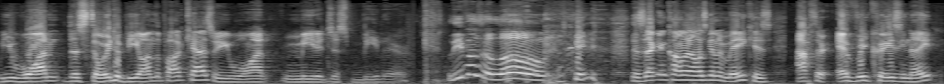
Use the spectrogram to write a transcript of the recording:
you want the story to be on the podcast or you want me to just be there. leave us alone. the second comment I was gonna make is after every crazy night.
